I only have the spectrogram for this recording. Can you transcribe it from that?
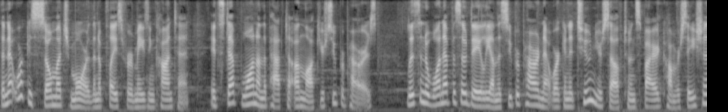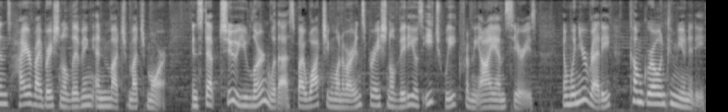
The network is so much more than a place for amazing content. It's step one on the path to unlock your superpowers. Listen to one episode daily on the Superpower Network and attune yourself to inspired conversations, higher vibrational living, and much, much more. In step two, you learn with us by watching one of our inspirational videos each week from the I Am series. And when you're ready, come grow in community.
